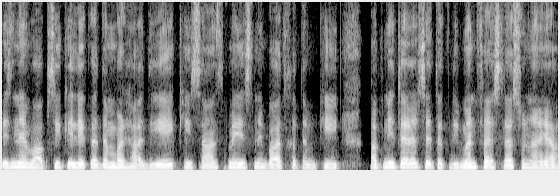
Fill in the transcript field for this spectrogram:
इसने वापसी के लिए कदम बढ़ा दिए, एक ही सांस में इसने बात ख़त्म की। अपनी तरफ़ से तकरीबन फैसला सुनाया।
